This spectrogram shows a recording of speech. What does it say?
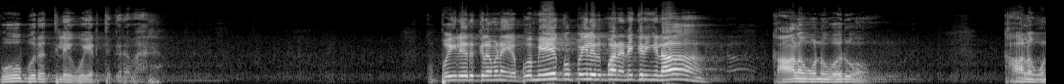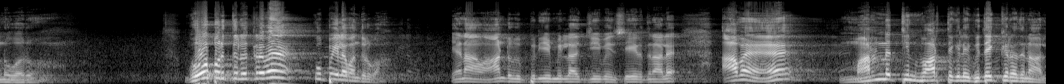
கோபுரத்திலே உயர்த்துகிறவர். குப்பையில் இருக்கிறவனை எப்பவுமே குப்பையில் இருப்பான்னு நினைக்கிறீங்களா? காலம் ஒன்று வரும். காலம் ஒன்று வரும். கோபுரத்தில் இருக்கிறவன் குப்பையில் வந்துடுவான் ஏன்னா அவன் ஆண்டு பிரியமில்லா ஜீவன் செய்கிறதுனால அவன் மரணத்தின் வார்த்தைகளை விதைக்கிறதுனால.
